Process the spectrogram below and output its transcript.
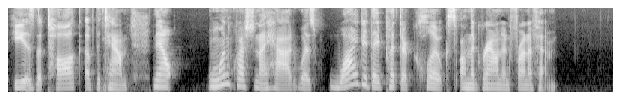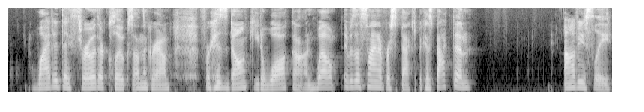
He is the talk of the town. Now, one question I had was why did they put their cloaks on the ground in front of him? Why did they throw their cloaks on the ground for his donkey to walk on? Well, it was a sign of respect because back then, obviously,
